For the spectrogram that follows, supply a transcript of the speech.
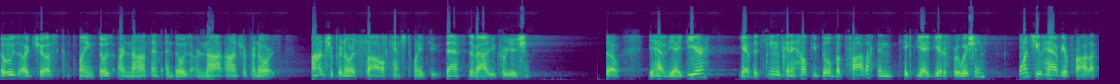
Those are just complaints. Those are nonsense and those are not entrepreneurs. Entrepreneurs solve catch 22s. That's the value creation. So you have the idea, you have the team that's going to help you build the product and take the idea to fruition. Once you have your product,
